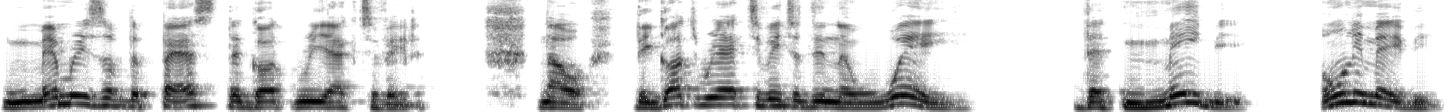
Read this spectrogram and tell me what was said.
memories of the past that got reactivated. Now, they got reactivated in a way that maybe only maybe,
